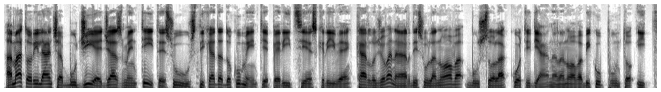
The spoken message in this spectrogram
Amato rilancia bugie già smentite su Ustica da documenti e perizie, scrive Carlo Giovanardi sulla nuova bussola quotidiana, la nuova bq.it.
